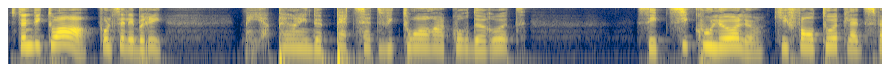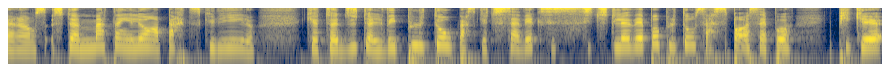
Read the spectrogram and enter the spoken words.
C'est une victoire. Il faut le célébrer. Mais il y a plein de petites victoires en cours de route. Ces petits coups-là qui font toute la différence. Ce matin-là en particulier, que tu as dû te lever plus tôt parce que tu savais que si, tu tu te levais pas plus tôt, ça se passait pas. Puis que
